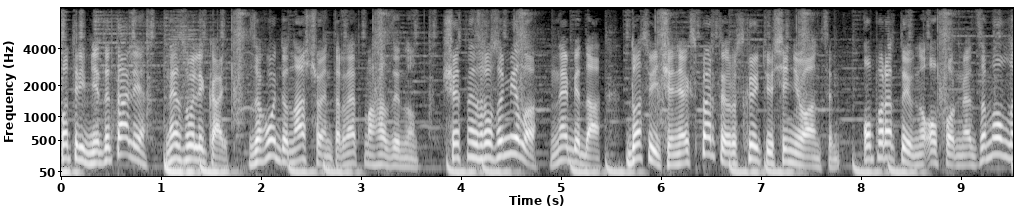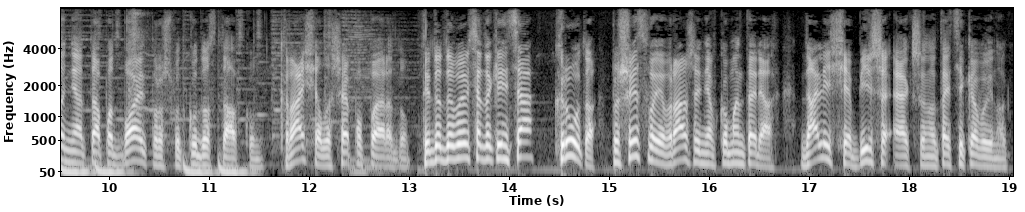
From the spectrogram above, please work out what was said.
Потрібні деталі не зволікай. Заходь до нашого інтернет-магазину. Щось не зрозуміло? Не біда. Досвідчені експерти розкриють усі нюанси. Оперативно оформлять замовлення та подбають про швидку доставку. Краще лише попереду. Ти додивився до кінця? Круто! Пиши свої враження в коментарях. Далі ще більше екшену та цікавинок.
